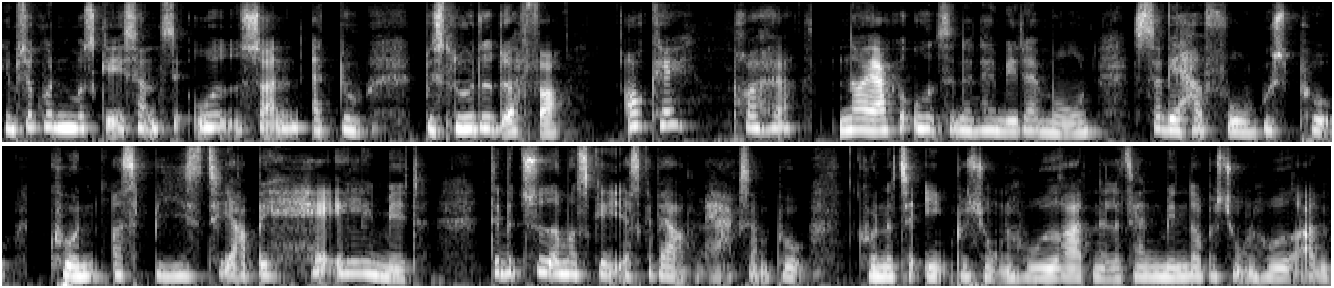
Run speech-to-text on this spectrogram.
Jamen så kunne den måske sådan se ud, sådan at du besluttede dig for, okay, prøv at høre, når jeg går ud til den her middag i morgen, så vil jeg have fokus på kun at spise til jeg er behagelig midt. Det betyder måske, at jeg skal være opmærksom på kun at tage en portion af hovedretten, eller tage en mindre portion af hovedretten.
